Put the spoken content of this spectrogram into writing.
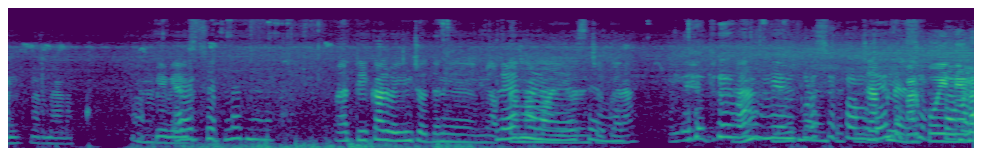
అంటున్నారు మేడం. ఎవరు చెప్పలేదు మేడం. ఆ టీకాలు వేయించొద్దని మీ ఎవరైనా చెప్పారా? మరి పోయిన నెల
